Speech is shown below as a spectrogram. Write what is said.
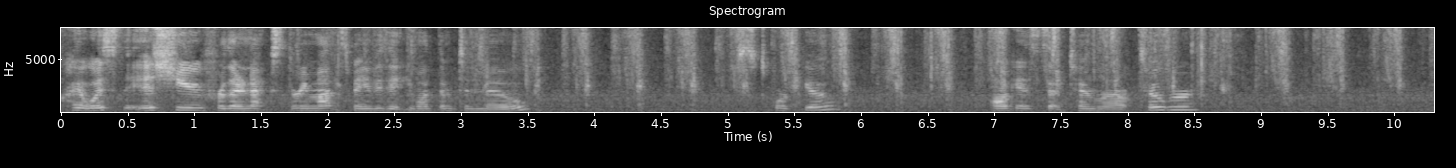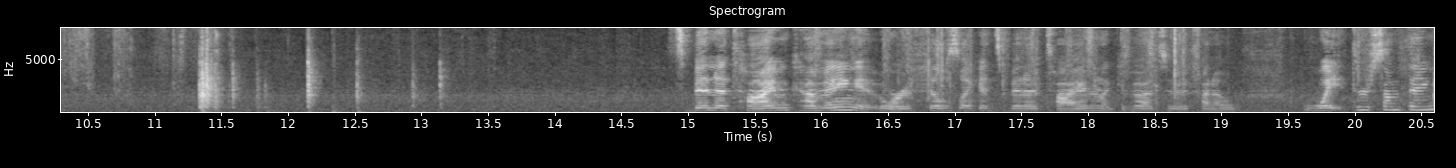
Okay, what's the issue for their next three months maybe that you want them to know? Scorpio, August, September, October. It's been a time coming, or it feels like it's been a time, like you've had to kind of wait through something.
